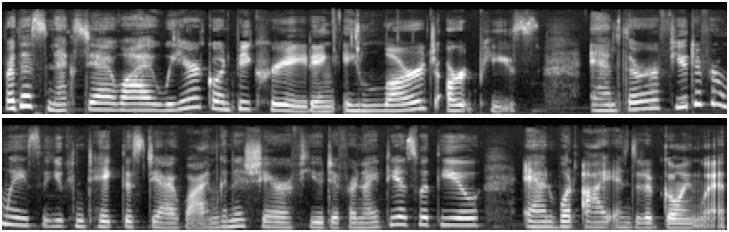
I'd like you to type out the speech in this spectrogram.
For this next DIY, we are going to be creating a large art piece. And there are a few different ways that you can take this DIY. I'm going to share a few different ideas with you and what I ended up going with.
